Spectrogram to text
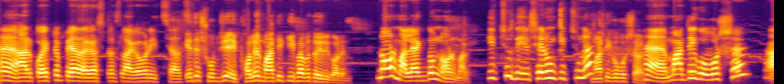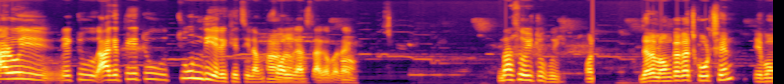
হ্যাঁ আর কয়েকটা পেয়ারা গাছ টাছ লাগাবার ইচ্ছা আছে। এদের সবজি এই ফলের মাটি কীভাবে তৈরি করেন? নর্মাল একদম নর্মাল কিছু দিন সেরকম কিচ্ছু না। মাটি গোবর সার? হ্যাঁ মাটি গোবর সার আর ওই একটু আগের থেকে একটু চুন দিয়ে রেখেছিলাম হ্যাঁ, ফল হ্যাঁ, গাছ লাগাবার হ্যাঁ। আগে বাস ওইটুকুই। যারা লঙ্কা গাছ করছেন এবং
